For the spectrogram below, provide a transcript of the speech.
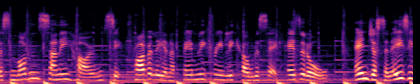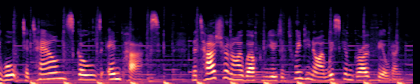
This modern sunny home set privately in a family-friendly cul-de-sac has it all. And just an easy walk to town, schools and parks. Natasha and I welcome you to 29 Wescombe Grove Feilding.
